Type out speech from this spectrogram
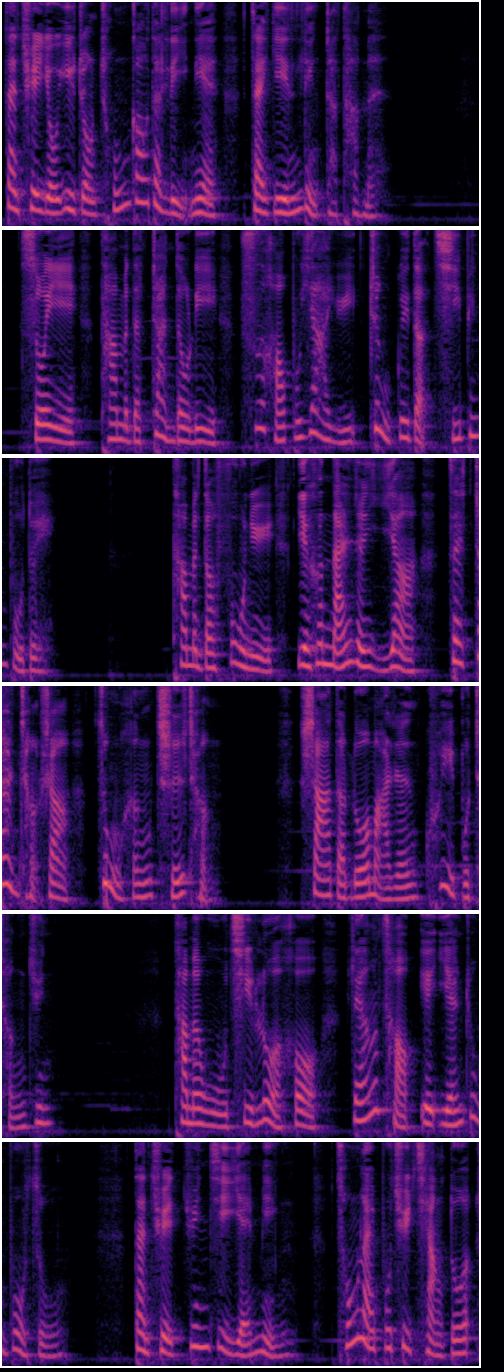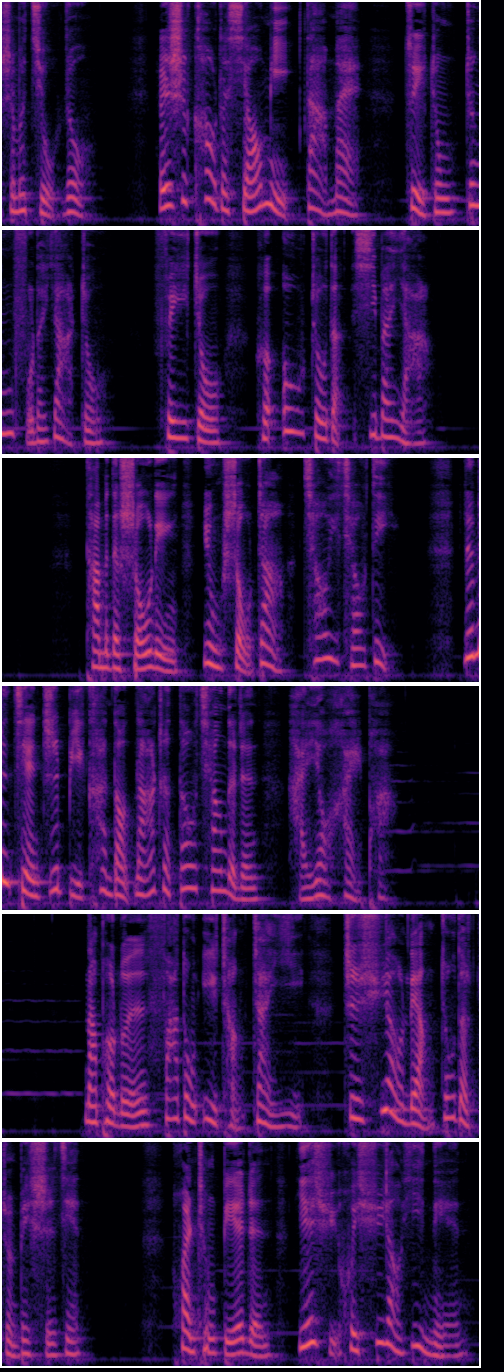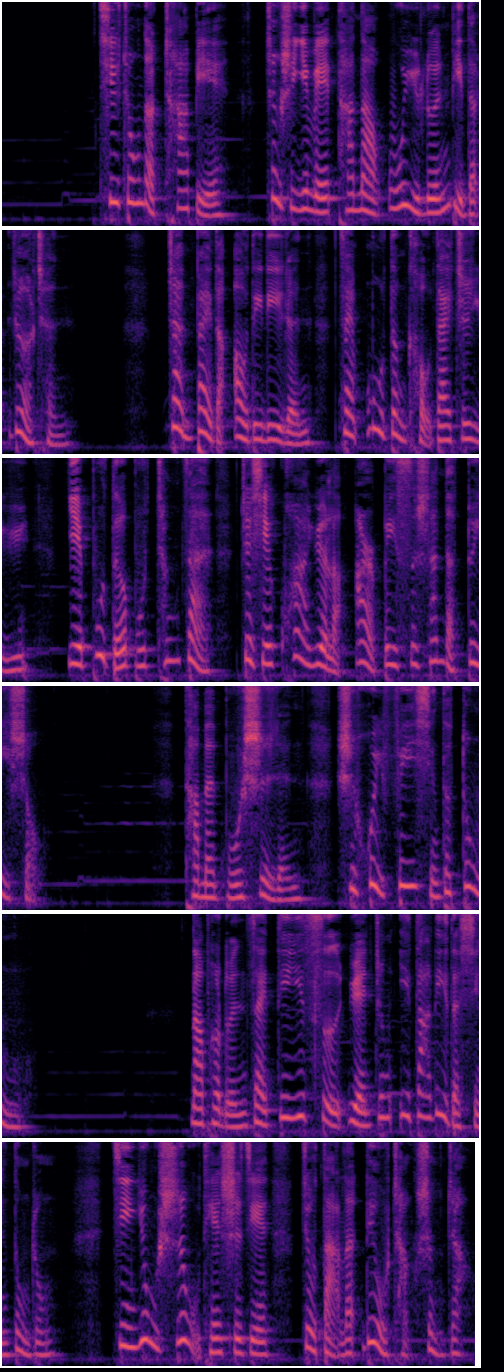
但却有一种崇高的理念在引领着他们，所以他们的战斗力丝毫不亚于正规的骑兵部队。他们的妇女也和男人一样，在战场上纵横驰骋。杀得罗马人溃不成军，他们武器落后，粮草也严重不足，但却军纪严明，从来不去抢夺什么酒肉，而是靠着小米、大麦，最终征服了亚洲、非洲和欧洲的西班牙。他们的首领用手杖敲一敲地，人们简直比看到拿着刀枪的人还要害怕。拿破仑发动一场战役只需要两周的准备时间，换成别人也许会需要一年。其中的差别正是因为他那无与伦比的热忱。战败的奥地利人在目瞪口呆之余，也不得不称赞这些跨越了阿尔卑斯山的对手。他们不是人，是会飞行的动物。拿破仑在第一次远征意大利的行动中，仅用十五天时间就打了六场胜仗，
